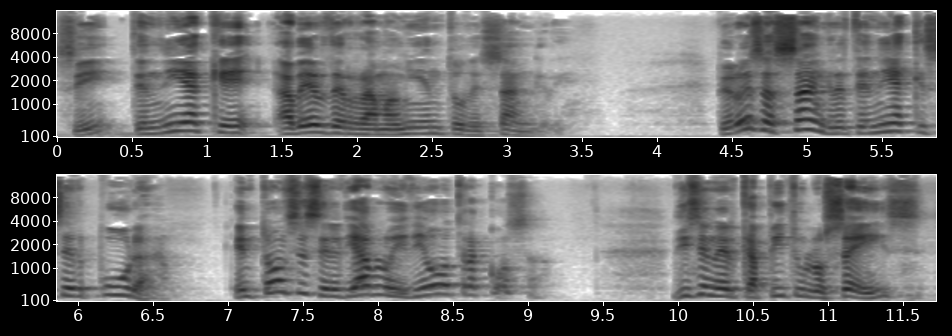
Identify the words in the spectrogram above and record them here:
¿sí? Tenía que haber derramamiento de sangre. Pero esa sangre tenía que ser pura. Entonces el diablo ideó otra cosa. Dice en el capítulo 6,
